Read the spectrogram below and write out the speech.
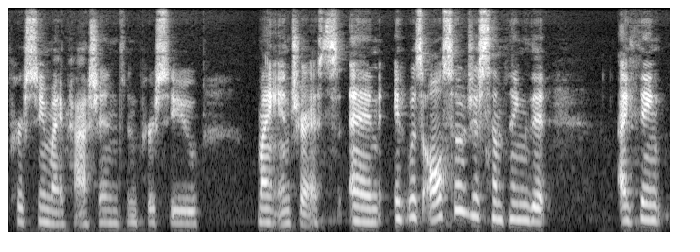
pursue my passions and pursue my interests. And it was also just something that I think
